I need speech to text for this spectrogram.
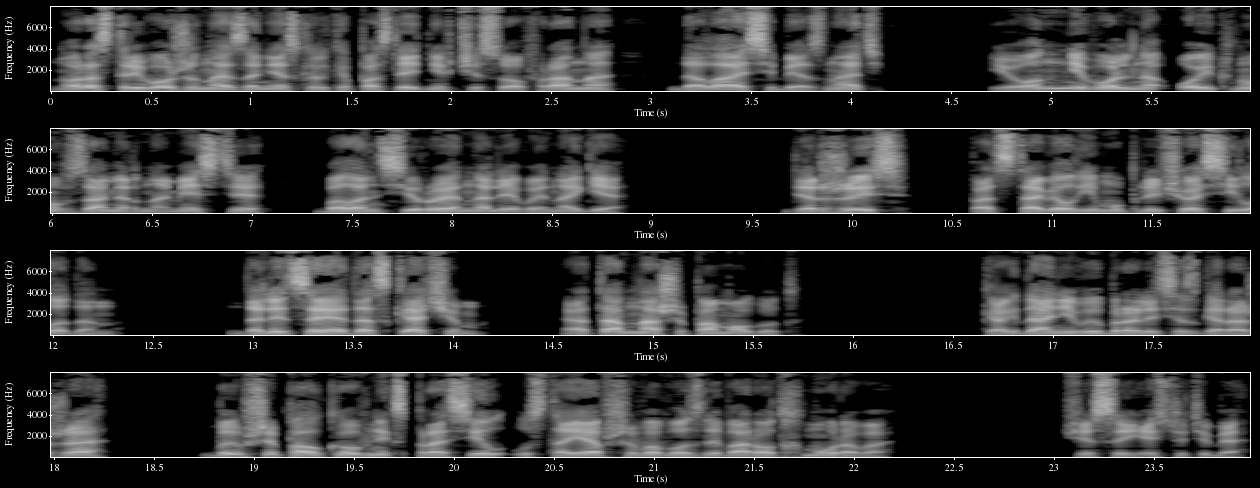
но растревоженная за несколько последних часов рана дала о себе знать, и он, невольно ойкнув, замер на месте, балансируя на левой ноге. «Держись!» — подставил ему плечо Силадан. До лицея доскачем, а там наши помогут. Когда они выбрались из гаража, бывший полковник спросил у стоявшего возле ворот Хмурого. «Часы есть у тебя?»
